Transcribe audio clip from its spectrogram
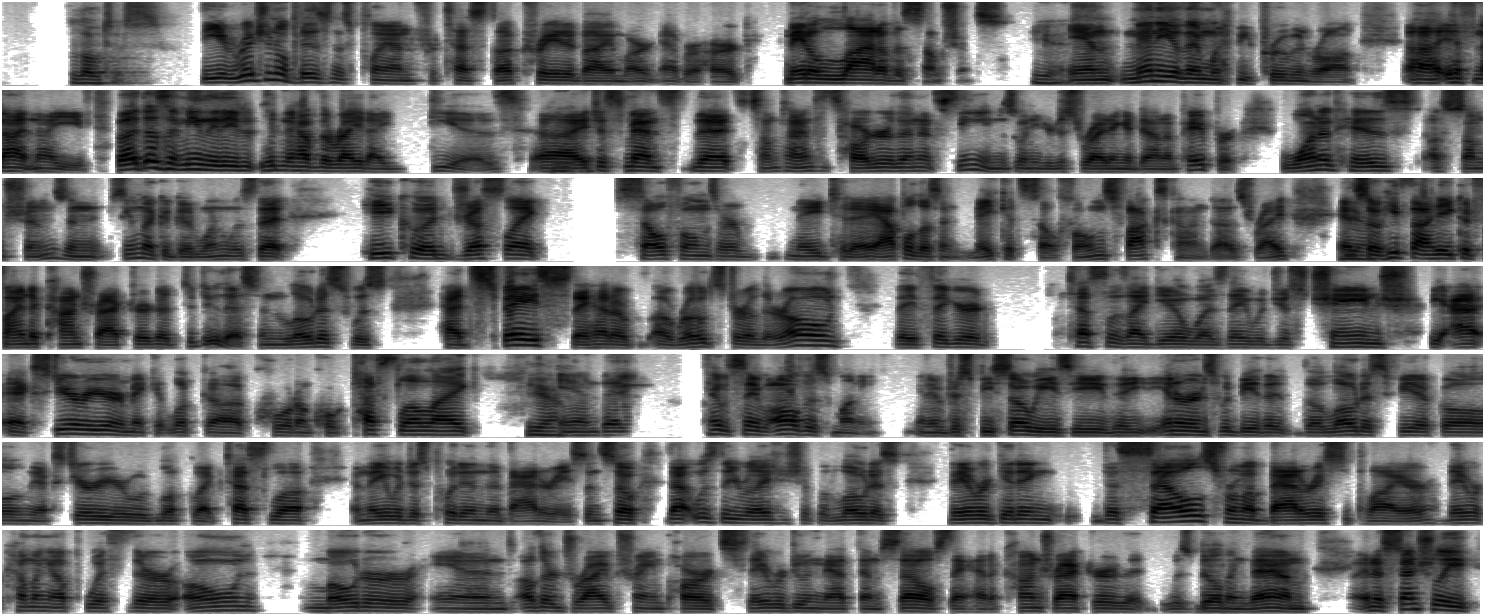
Lotus? The original business plan for Tesla, created by Martin Eberhard, made a lot of assumptions. Yes. And many of them would be proven wrong, uh, if not naive. But it doesn't mean that he didn't have the right ideas. Uh, mm. It just meant that sometimes it's harder than it seems when you're just writing it down on paper. One of his assumptions, and it seemed like a good one, was that he could, just like cell phones are made today. Apple doesn't make its cell phones, Foxconn does, right? And yeah. so he thought he could find a contractor to, to do this. And Lotus was had space, they had a, a roadster of their own. They figured Tesla's idea was they would just change the exterior and make it look uh, quote unquote Tesla like. Yeah. And then it would save all this money and it would just be so easy. The innards would be the, the Lotus vehicle and the exterior would look like Tesla and they would just put in the batteries. And so that was the relationship with Lotus. They were getting the cells from a battery supplier. They were coming up with their own motor and other drivetrain parts. They were doing that themselves. They had a contractor that was building them. And essentially,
